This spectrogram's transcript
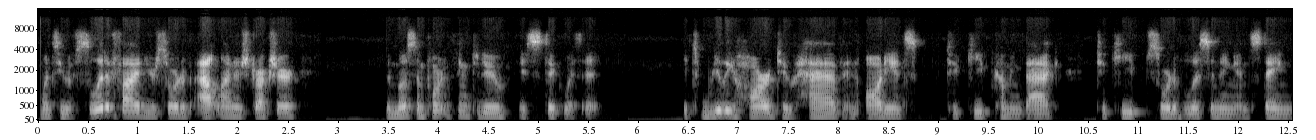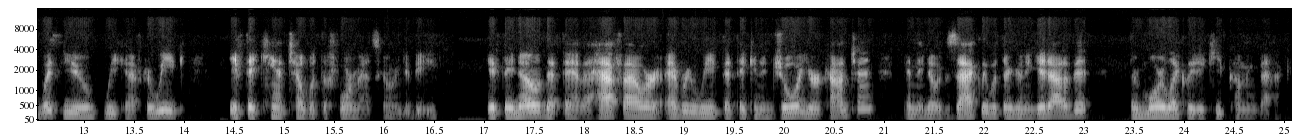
Once you have solidified your sort of outline and structure, the most important thing to do is stick with it. It's really hard to have an audience to keep coming back to keep sort of listening and staying with you week after week if they can't tell what the format's going to be. If they know that they have a half hour every week that they can enjoy your content and they know exactly what they're going to get out of it, they're more likely to keep coming back.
